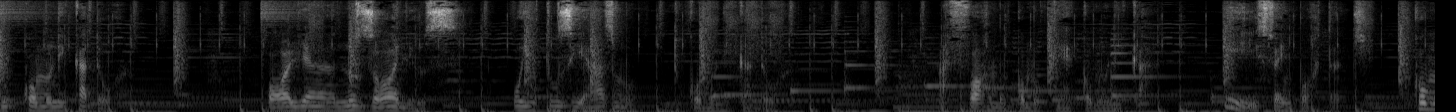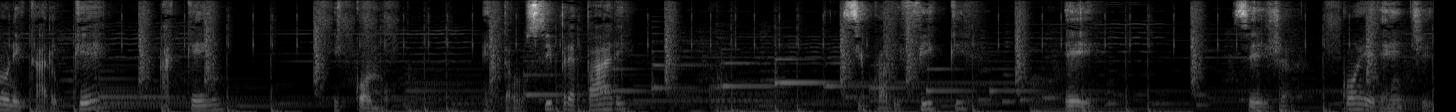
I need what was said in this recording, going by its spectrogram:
do comunicador. Olha nos olhos o entusiasmo do comunicador, a forma como quer comunicar. E isso é importante. Comunicar o que, a quem e como. Então se prepare, se qualifique e seja coerente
